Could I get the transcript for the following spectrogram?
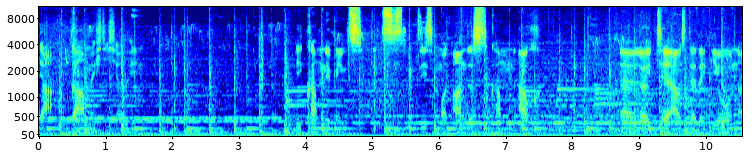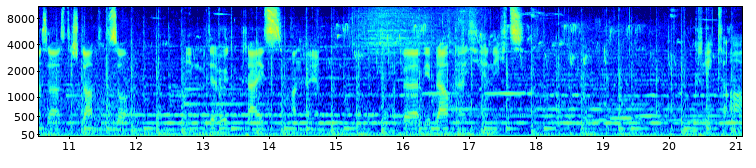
Ja, da möchte ich ja hin. Hier kann man übrigens, das ist mit diesem Mod anders, kann man auch äh, Leute aus der Region, also aus der Stadt und so, in, mit erhöhtem Preis anhören. Aber wir brauchen eigentlich hier nichts. Kreta A.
